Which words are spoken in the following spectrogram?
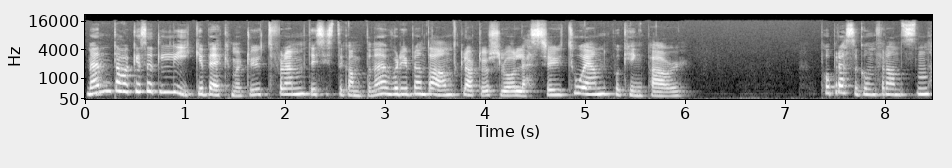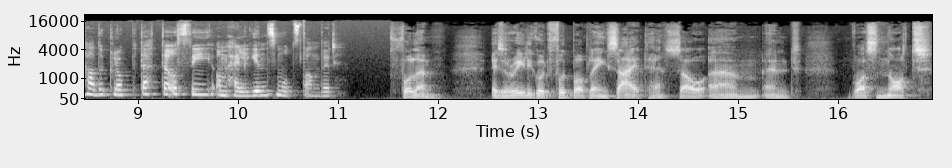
Men det har ikke sett like bekmørkt ut for dem de siste kampene, hvor de bl.a. klarte å slå Leicester 2-1 på King Power. På pressekonferansen hadde Klopp dette å si om helgens motstander. Fulham is a really good football playing side, eh? so um, and was not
